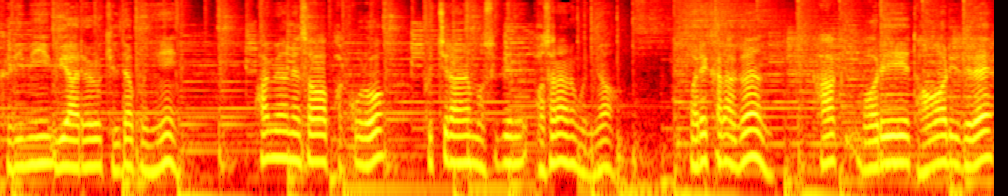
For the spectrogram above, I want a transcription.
그림이 위아래로 길다 보니 화면에서 밖으로 붓질하는 모습이 벗어나는군요. 머리카락은 각 머리 덩어리들의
